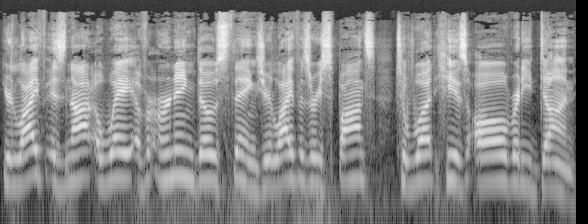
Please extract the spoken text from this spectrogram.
Your life is not a way of earning those things. Your life is a response to what He has already done.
